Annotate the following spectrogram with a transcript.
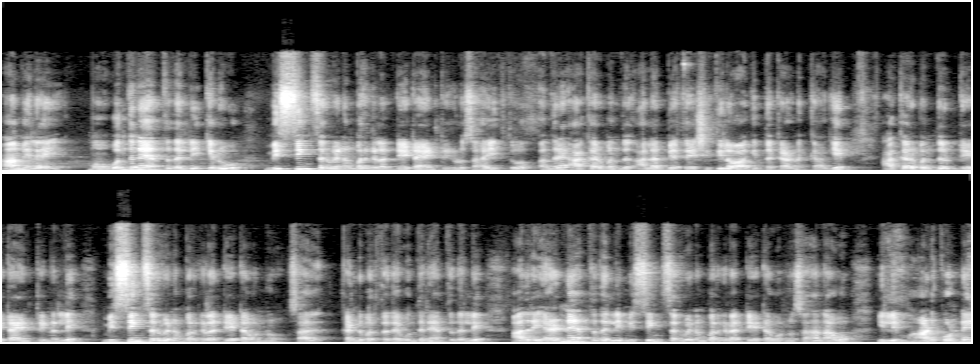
ಆಮೇಲೆ ಒಂದನೇ ಹಂತದಲ್ಲಿ ಕೆಲವು ಮಿಸ್ಸಿಂಗ್ ಸರ್ವೆ ನಂಬರ್ಗಳ ಡೇಟಾ ಎಂಟ್ರಿಗಳು ಸಹ ಇತ್ತು. ಅಂದ್ರೆ ಆಕಾರ ಬಂದ್ ಅಲಭ್ಯತೆ ಶಿಥಿಲವಾಗಿದ್ದ ಕಾರಣಕ್ಕಾಗಿ ಆಕಾರ ಬಂದ್ ಡೇಟಾ ಎಂಟ್ರಿನಲ್ಲಿ ಮಿಸ್ಸಿಂಗ್ ಸರ್ವೆ ನಂಬರ್ಗಳ ಡೇಟಾವನ್ನು ಸಹ ಕಂಡು ಬರ್ತದೆ ಒಂದನೇ ಹಂತದಲ್ಲಿ. ಆದರೆ ಎರಡನೇ ಹಂತದಲ್ಲಿ ಮಿಸ್ಸಿಂಗ್ ಸರ್ವೆ ನಂಬರ್ಗಳ ಡೇಟಾವನ್ನು ಸಹ ನಾವು ಇಲ್ಲಿ ಮಾಡಿಕೊಂಡೇ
